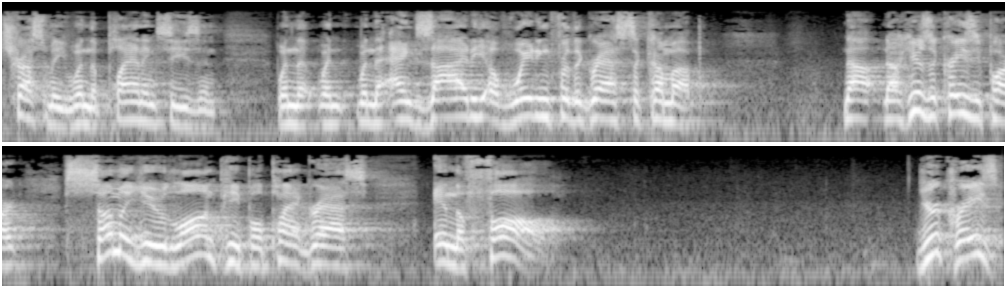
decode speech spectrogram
Trust me, when the planting season, when the, when, when the anxiety of waiting for the grass to come up, now, now here's the crazy part. Some of you lawn people plant grass in the fall. You're crazy.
